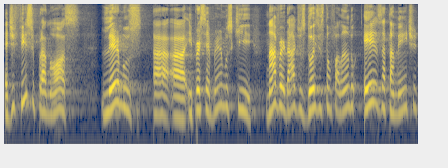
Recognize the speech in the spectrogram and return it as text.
É difícil para nós lermos a, a, e percebermos que, na verdade, os dois estão falando exatamente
